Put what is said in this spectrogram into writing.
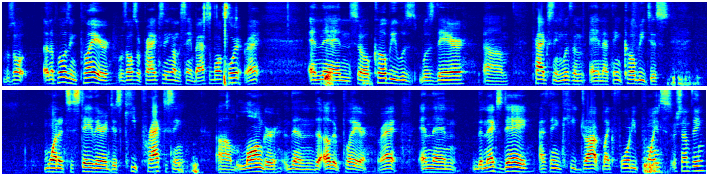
was all an opposing player was also practicing on the same basketball court, right? And then so Kobe was was there. Um, practicing with him, and I think Kobe just wanted to stay there and just keep practicing um, longer than the other player, right? And then the next day, I think he dropped like 40 points or something,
